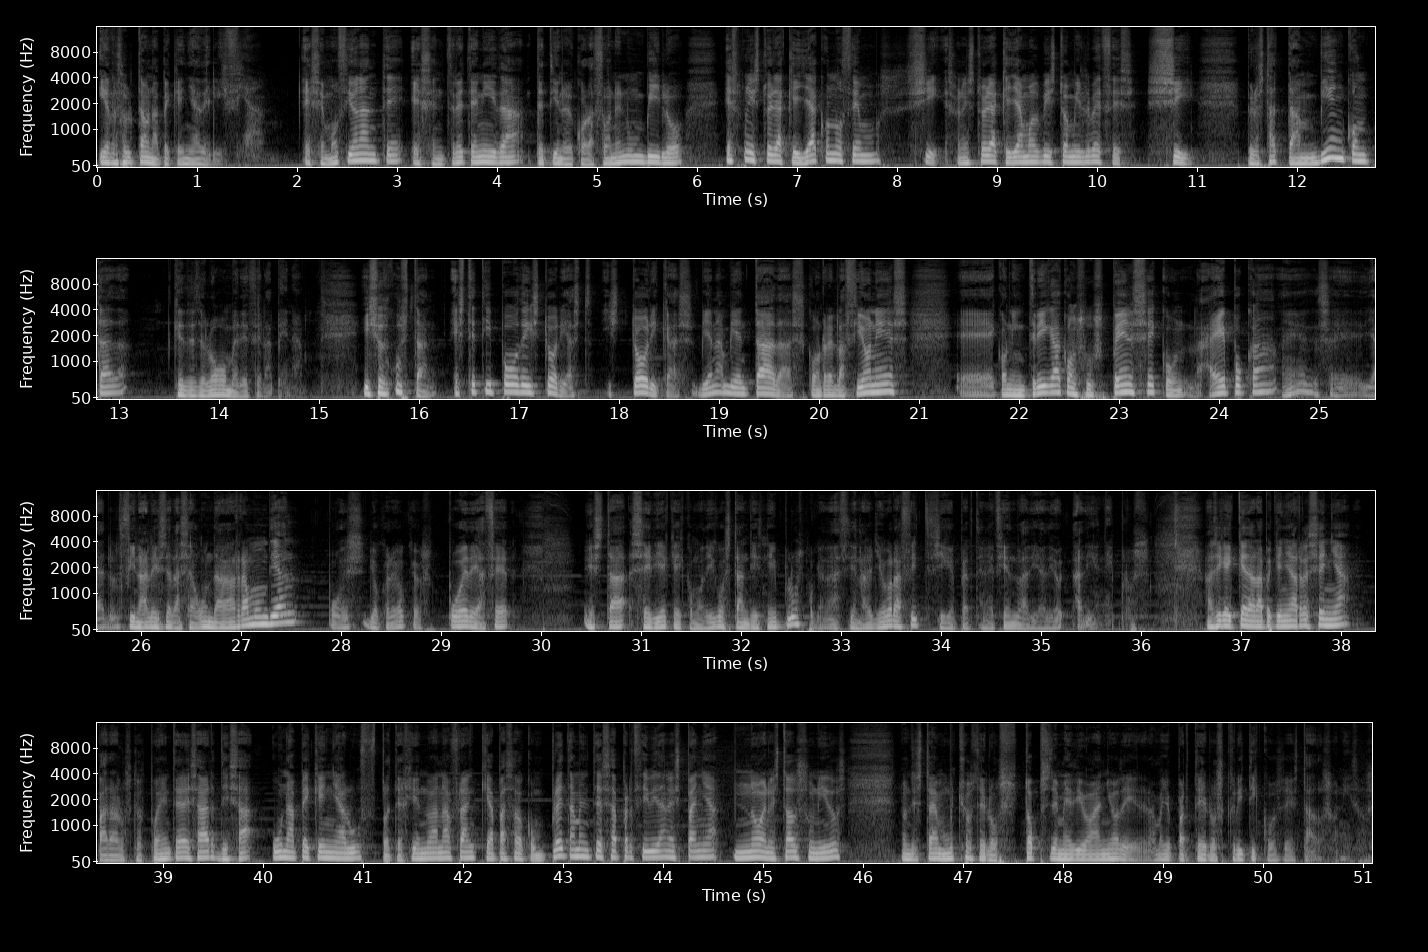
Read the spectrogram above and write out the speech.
y resulta una pequeña delicia. Es emocionante, es entretenida, te tiene el corazón en un vilo, es una historia que ya conocemos, sí, es una historia que ya hemos visto mil veces, sí, pero está tan bien contada que desde luego merece la pena. Y si os gustan este tipo de historias históricas, bien ambientadas, con relaciones, eh, con intriga, con suspense, con la época, eh, ya finales de la Segunda Guerra Mundial, pues yo creo que os puede hacer esta serie que, como digo, está en Disney Plus, porque National Geographic sigue perteneciendo a día de hoy a Disney Plus. Así que ahí queda la pequeña reseña para los que os pueda interesar, de esa una pequeña luz protegiendo a Ana Frank que ha pasado completamente desapercibida en España, no en Estados Unidos, donde está en muchos de los tops de medio año de la mayor parte de los críticos de Estados Unidos.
